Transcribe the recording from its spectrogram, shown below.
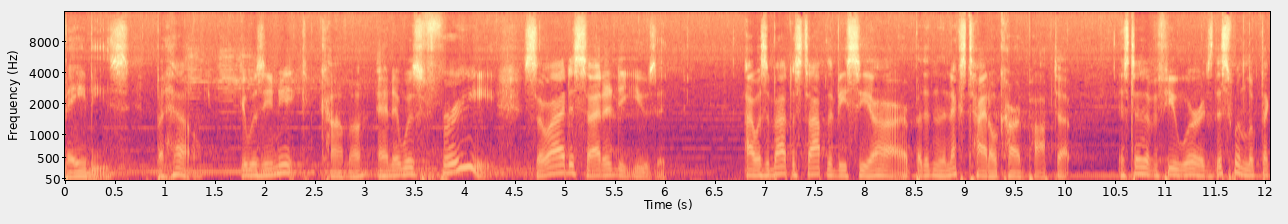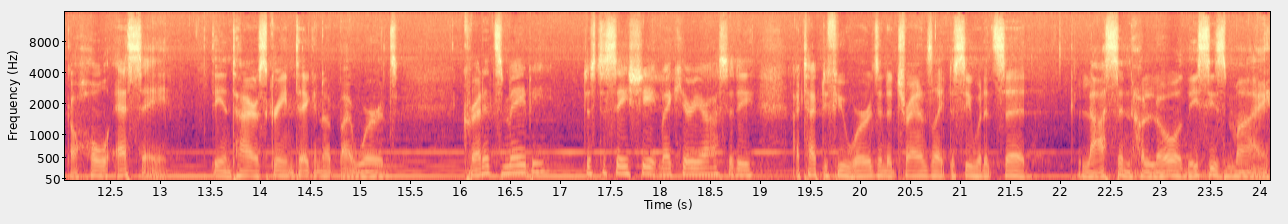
babies. But hell, it was unique, comma, and it was free, so I decided to use it. I was about to stop the VCR, but then the next title card popped up. Instead of a few words, this one looked like a whole essay, the entire screen taken up by words. Credits, maybe? Just to satiate my curiosity, I typed a few words into Translate to see what it said. Lassen, hello, this is my.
